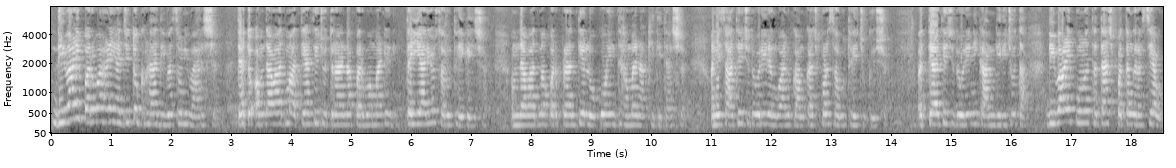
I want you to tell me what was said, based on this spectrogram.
દિવાળી પર્વહાળી હજી તો ઘણા દિવસોની વાર છે. ત્યાં તો અમદાવાદમાં અત્યારથી જ ઉત્તરાયણના પર્વ માટેની તૈયારીઓ શરૂ થઈ ગઈ છે. અમદાવાદમાં પરપ્રાંતીય લોકો અહીં ધામા નાખી દીધા છે. અને સાથે જ દોરી રંગવાનું કામકાજ પણ શરૂ થઈ ચૂક્યું છે. અત્યારથી જ દોરીની કામગીરી જોતા દિવાળી પૂર્ણ થતાં જ પતંગ રસિયાઓ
